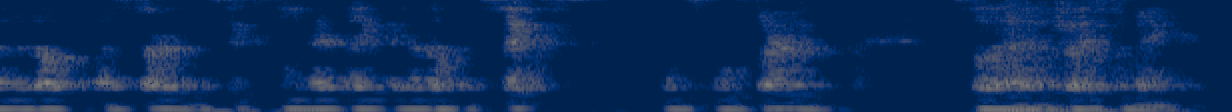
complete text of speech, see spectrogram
ended up, I started at 16, I think, ended up at 6 when school started. So I had a choice to make.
